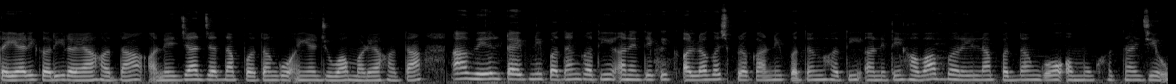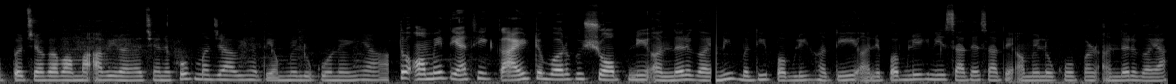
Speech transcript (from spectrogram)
તૈયારી કરી રહ્યા હતા અને જાત જાતના પતંગો અહીંયા જોવા મળ્યા હતા. આ વેલ ટાઈપની પતંગ હતી અને તે કંઈક અલગ જ પ્રકારની પતંગ હતી અને તે હવા ભરેલા પતંગો અમુક હતા જે ઉપર ચગાવવામાં આવી રહ્યા છે અને ખૂબ મજા આવી હતી અમને લોકોને અહીંયા. તો અમે ત્યાંથી કાઇટ વર્ક શોપની અંદર ગયાની બધી પબ્લિક હતી અને પબ્લિકની સાથે સાથે અમે લોકો પણ અંદર ગયા.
